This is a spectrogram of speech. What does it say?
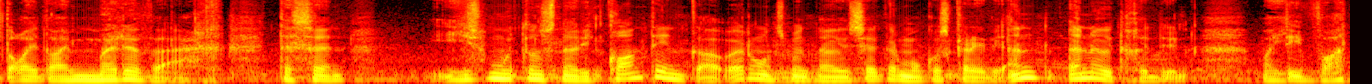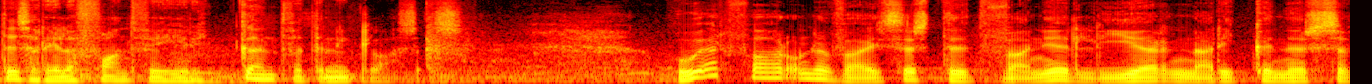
daai daai middeweg tussen hier moet ons nou die content cover ons moet nou seker maak ons kry die in, inhoud gedoen maar die wat is relevant vir hierdie kind wat in die klas is? Hoe ervaar onderwysers dit wanneer leer na die kinders se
